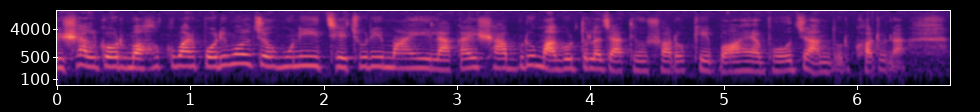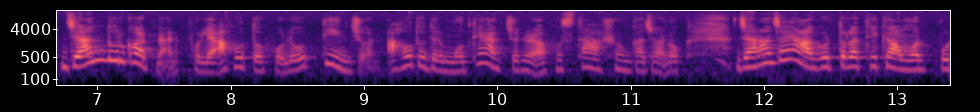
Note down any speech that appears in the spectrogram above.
বিশালগড় মহকুমার পরিমল চৌমুনি ছেচুরি মাই এলাকায় সাবরুম আগরতলা জাতীয় সড়কে ভয়াবহ যান দুর্ঘটনা। যান দুর্ঘটনার ফলে আহত হল তিনজন। আহতদের মধ্যে একজনের অবস্থা আশঙ্কাজনক। জানা যায়, আগরতলা থেকে অমরপুর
